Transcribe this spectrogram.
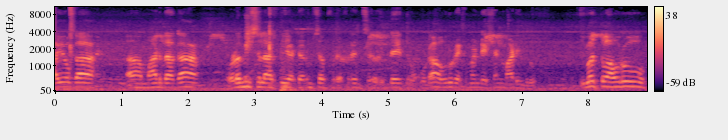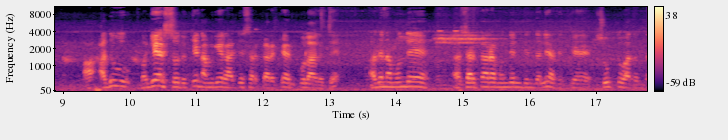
ಆಯೋಗ ಮಾಡಿದಾಗ ಒಳ ಮೀಸಲಾತಿಯ ಟರ್ಮ್ಸ್ ಆಫ್ ರೆಫರೆನ್ಸ್ ಇದ್ದೇ ಇದ್ದರೂ ಕೂಡ ಅವರು ರೆಕಮೆಂಡೇಶನ್ ಮಾಡಿದರು. ಇವತ್ತು ಅವರು ಅದು ಬಗೆಹರಿಸೋದಕ್ಕೆ ನಮಗೆ ರಾಜ್ಯ ಸರ್ಕಾರಕ್ಕೆ ಅನುಕೂಲ ಆಗುತ್ತೆ. ಅದನ್ನು ಮುಂದೆ ಸರ್ಕಾರ ಮುಂದಿನ ದಿನದಲ್ಲಿ ಅದಕ್ಕೆ ಸೂಕ್ತವಾದಂಥ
